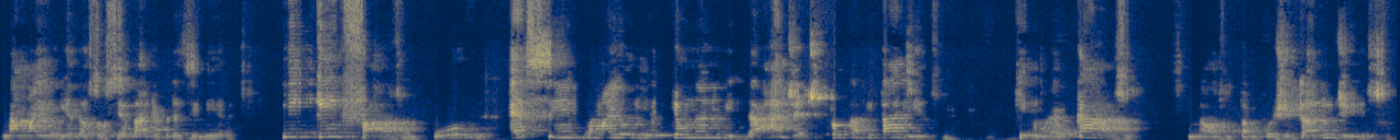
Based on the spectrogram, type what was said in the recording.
na maioria da sociedade brasileira. E quem faz um povo é sempre a maioria, porque unanimidade é de totalitarismo, que não é o caso. Nós não estamos cogitando disso.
